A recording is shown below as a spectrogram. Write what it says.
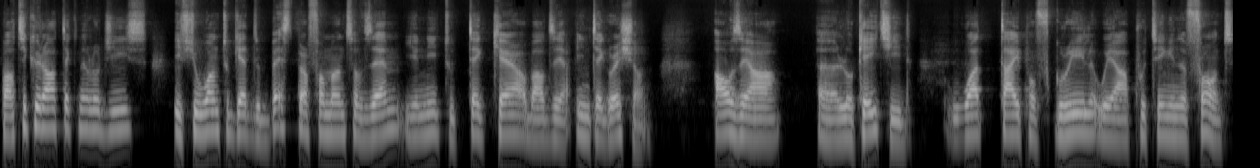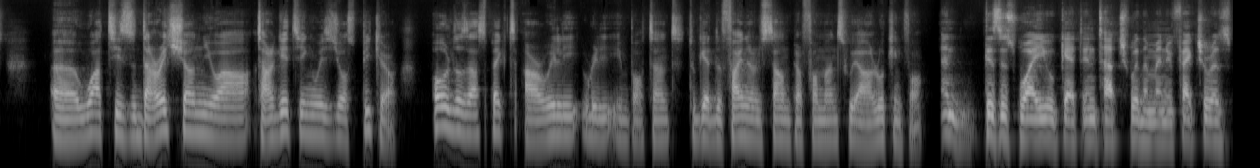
particular technologies, if you want to get the best performance of them, you need to take care about their integration, how they are uh, located, what type of grill we are putting in the front, uh, what is the direction you are targeting with your speaker all those aspects are really, really important to get the final sound performance we are looking for. And this is why you get in touch with the manufacturers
